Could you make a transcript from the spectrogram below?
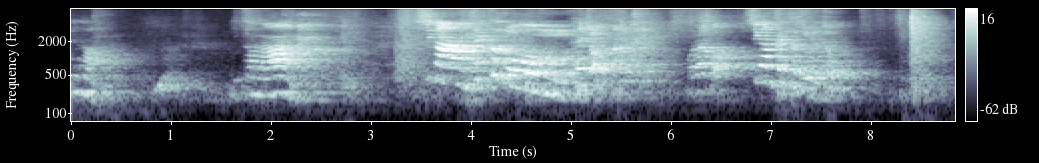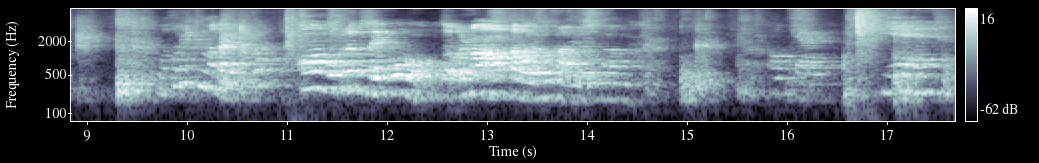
진인사, 있잖아. 시간 체크 좀 해줘. 뭐라고? 시간 체크 좀 해줘. 뭐 30분만 알려줄까? 어, 뭐 그래도 되고, 이제 얼마 남았다고 이런 걸 알려주면. 오케이. 예.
